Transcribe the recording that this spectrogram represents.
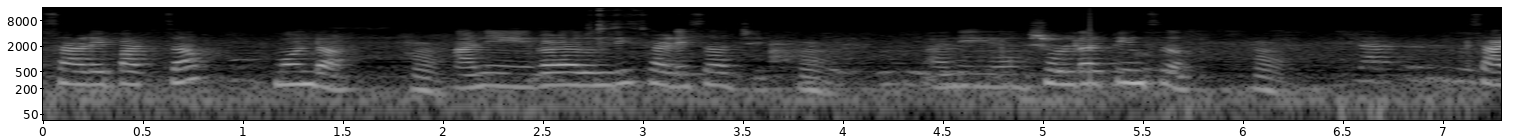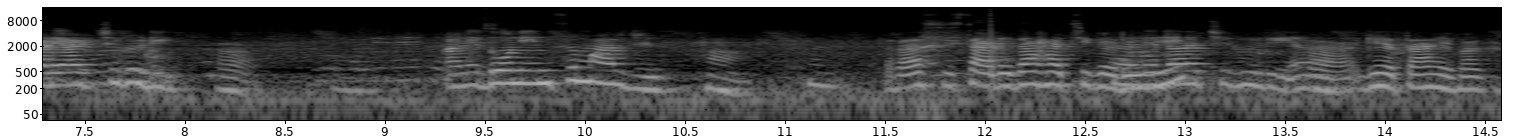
साडेपाचचा मोंडा हां. आणि गळारुंदी साडेसहाची. हां. आणि शोल्डर तीनचं. हां. साडेआठची घडी. हां. आणि दोन इंच मार्जिन हां तर अशी साडे दहाची घडी साडेदहाची घडी हा. हां, घेत आहे बघा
